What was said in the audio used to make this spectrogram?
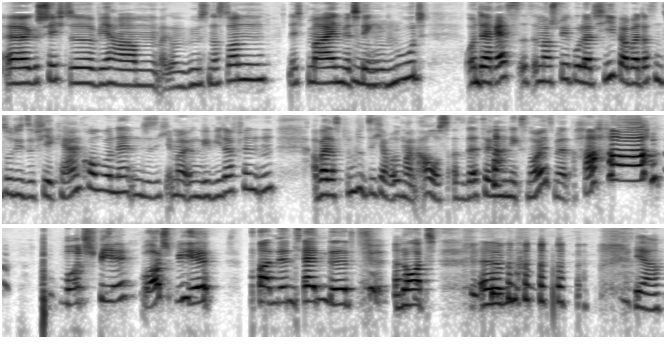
äh, wir haben, also wir müssen das Sonnenlicht meiden, wir trinken Mhm. Blut. Und der Rest ist immer spekulativ, aber das sind so diese vier Kernkomponenten, die sich immer irgendwie wiederfinden. Aber das blutet sich auch irgendwann aus. Also da ist ja irgendwie nichts Neues mehr. Haha! Wortspiel, Wortspiel, pun intended, not. ähm, Ja.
